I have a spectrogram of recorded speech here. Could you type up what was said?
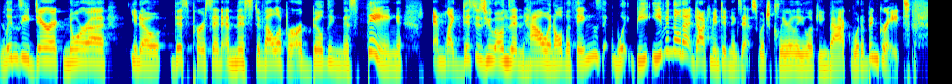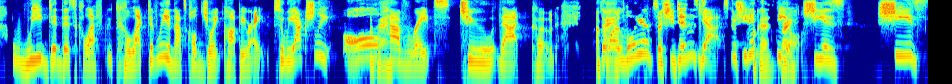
Lindsay, Derek, Nora, you know, this person and this developer are building this thing and like this is who owns it and how and all the things would be even though that document didn't exist, which clearly looking back would have been great. We did this collect- collectively and that's called joint copyright. So we actually all okay. have rights to that code. Okay. So our lawyer So she didn't Yeah, so she didn't okay, steal. Right. She is she's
